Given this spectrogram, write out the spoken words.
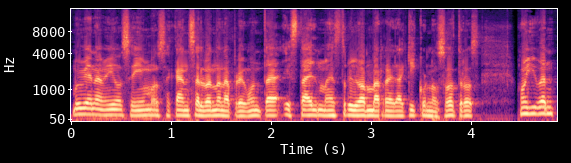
Muy bien amigos, seguimos acá en Salvando la Pregunta. Está el maestro Iván Barrera aquí con nosotros. Oye Iván,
